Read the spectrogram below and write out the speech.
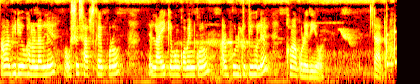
আমার ভিডিও ভালো লাগলে অবশ্যই সাবস্ক্রাইব করো লাইক এবং কমেন্ট করো, আর ভুল ত্রুটি হলে ক্ষমা করে দিও। টাটা।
